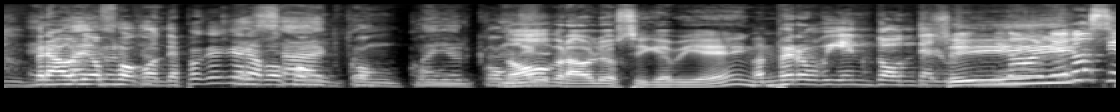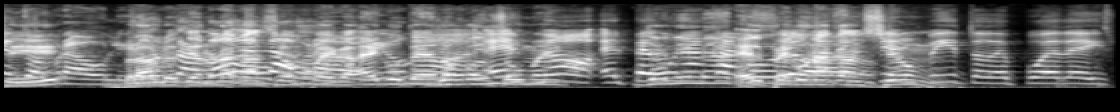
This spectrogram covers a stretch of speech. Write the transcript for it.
también Braulio Fogón. Después que grabó con, Exacto, con, con, mayor con No, Braulio sigue bien. Pero bien, ¿dónde Sí, No, yo no siento sí. a Braulio. Braulio tiene una No, canción pegada. Es que ustedes no consumen. no, él pegó una. Él pegó una canción. tiempito después de.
